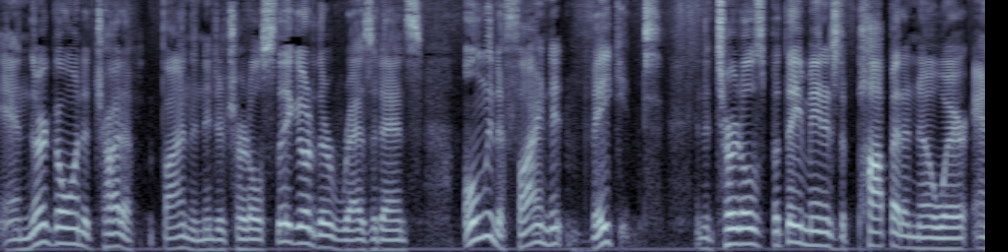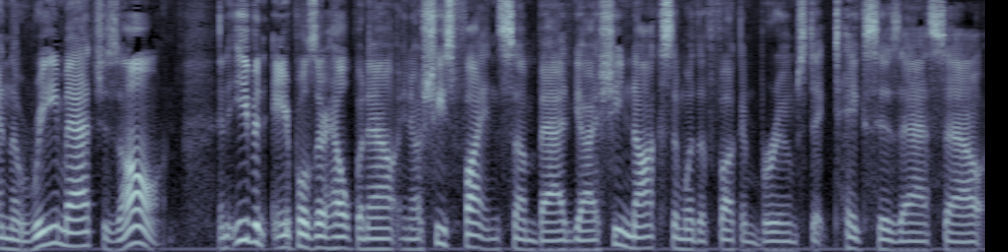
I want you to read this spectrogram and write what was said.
And they're going to try to find the Ninja Turtles. So they go to their residence, only to find it vacant and the Turtles, but they manage to pop out of nowhere, and the rematch is on. And even April's there helping out. You know, she's fighting some bad guy. She knocks him with a fucking broomstick, takes his ass out.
